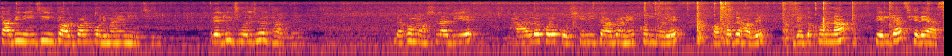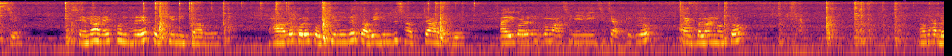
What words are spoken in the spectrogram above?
সবই নিয়েছি, কিন্তু অল্প অল্প পরিমাণে নিয়েছি। এটা একটু ঝোল ঝোল থাকবে। দেখো মশলা দিয়ে ভালো করে কষিয়ে নিতে হবে অনেকক্ষণ ধরে। কষাতে হবে, যতক্ষণ না তেলটা ছেড়ে আসছে। সে না অনেকক্ষণ ধরে কষিয়ে নিতে হবে। ভালো করে কষিয়ে নিলে তবেই কিন্তু স্বাদটা আসবে। আর এই কটা টুকরো মাছ নিয়ে নিয়েছি চার টুকরো এক বেলার মতো। ভালো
